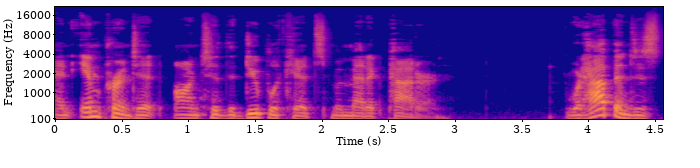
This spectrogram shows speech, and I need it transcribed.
and imprint it onto the duplicate's mimetic pattern. What happens is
